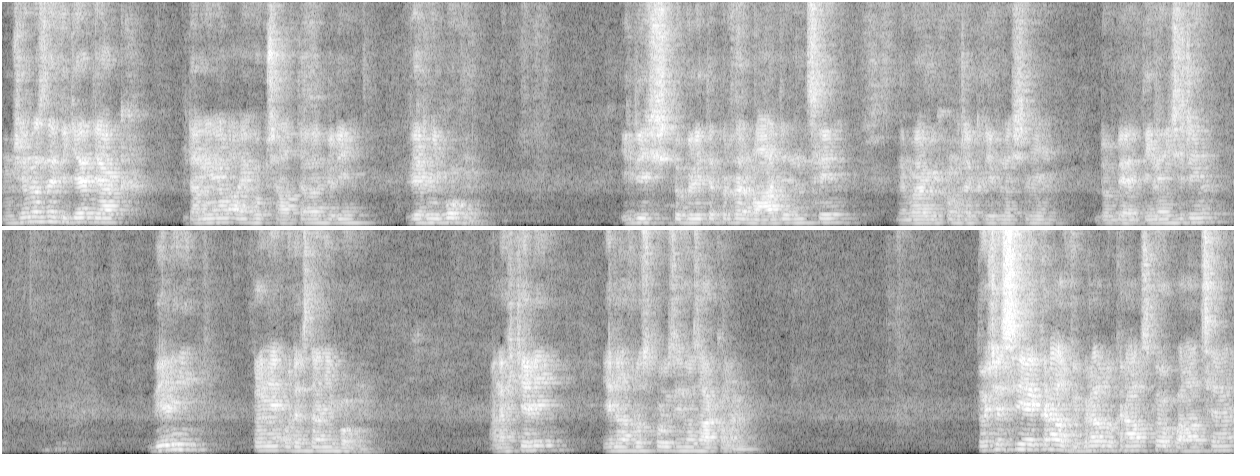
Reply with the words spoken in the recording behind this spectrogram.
Můžeme zde vidět, jak Daniel a jeho přátelé byli věrní Bohu. I když to byli teprve mládenci, nebo jak bychom řekli v dnešní době teenagery, byli plně odevzdaní Bohu a nechtěli jednat v rozporu s jeho zákonem. To, že si je král vybral do královského paláce,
